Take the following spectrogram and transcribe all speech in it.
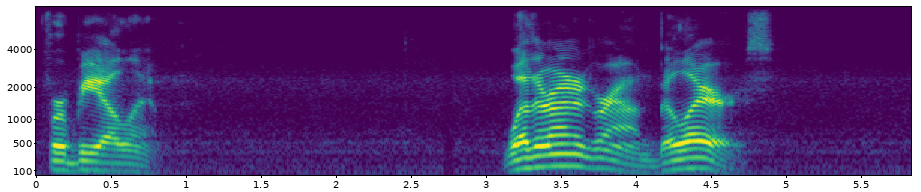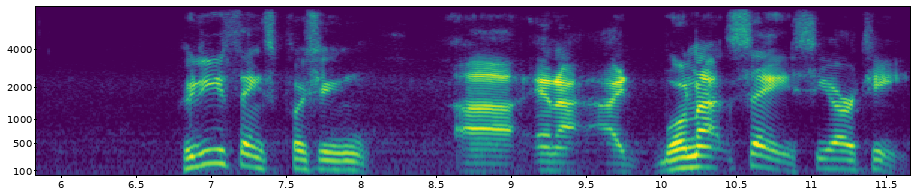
for BLM. Weather Underground, Bill Ayers. Who do you think's pushing? Uh, and I, I will not say CRT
